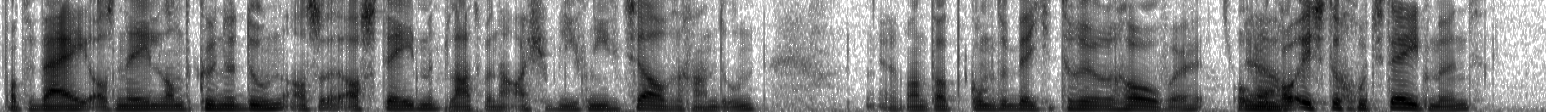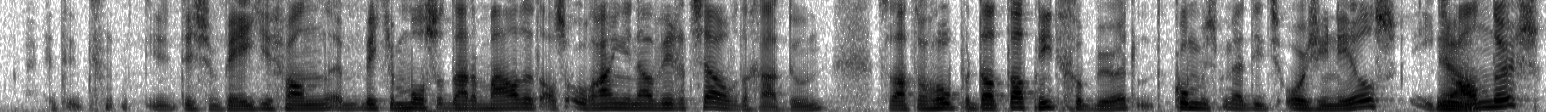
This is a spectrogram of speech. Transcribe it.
wat wij als Nederland kunnen doen als, als statement. Laten we nou alsjeblieft niet hetzelfde gaan doen. Uh, want dat komt een beetje treurig over. Ook ja. al is het een goed statement. Het, het, het, is een beetje van een beetje mossel naar de maaltijd als Oranje nou weer hetzelfde gaat doen. Dus laten we hopen dat dat niet gebeurt. Kom eens met iets origineels, iets ja. anders.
